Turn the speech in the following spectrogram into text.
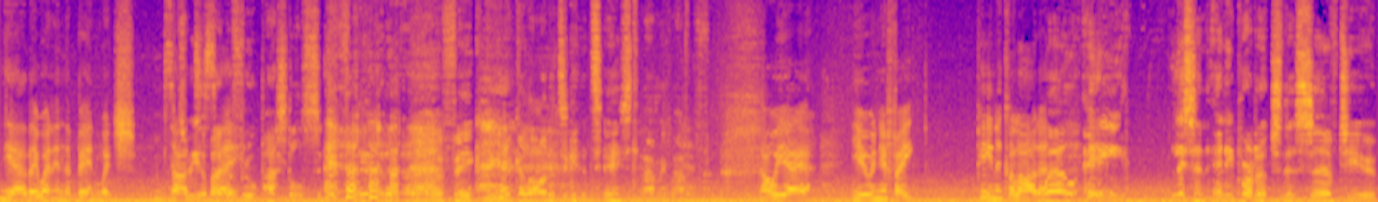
yeah, they went in the bin, which I'm sad to eat to a bag of fruit pastilles to get and, have a fake pina colada to get a taste out of my mouth. Oh yeah, you and your fake pina colada. Well, It- any listen, any products that's served to you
